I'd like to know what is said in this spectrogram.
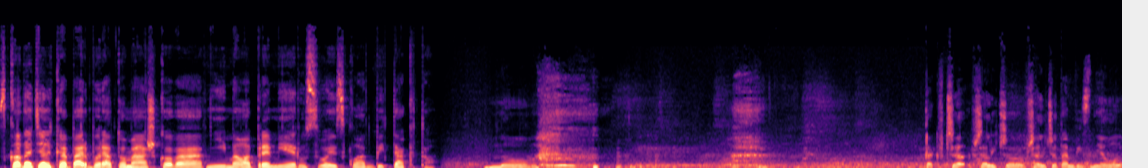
Skladateľka Barbara Tomášková vnímala premiéru svojej skladby takto. No, tak všeličo, všeličo tam vyznelo,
